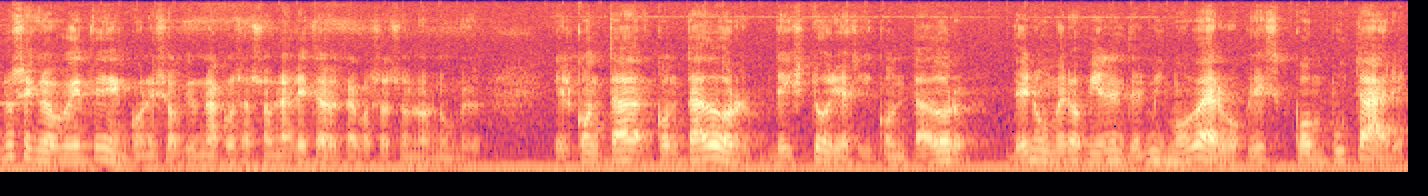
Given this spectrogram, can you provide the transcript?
no se creo que estén con eso, que una cosa son las letras otra cosa son los números. El contador de historias y contador de números vienen del mismo verbo, que es computare,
